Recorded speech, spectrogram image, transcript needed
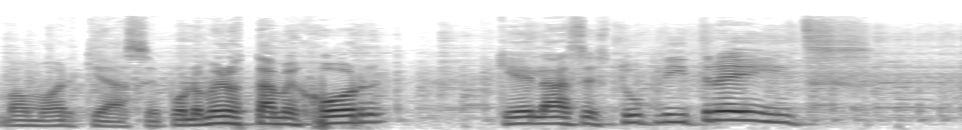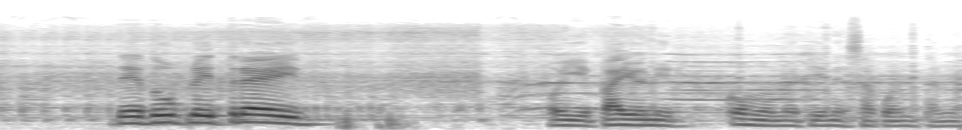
Vamos a ver qué hace. Por lo menos está mejor que las Stuply Trades de Dupli Trade. Oye, Pioneer, ¿cómo me tiene esa cuenta? No?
